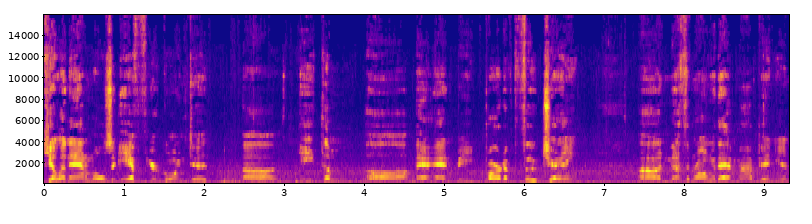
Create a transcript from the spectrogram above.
killing animals if you're going to uh, eat them uh, and, be part of the food chain. Uh, nothing wrong with that, in my opinion.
